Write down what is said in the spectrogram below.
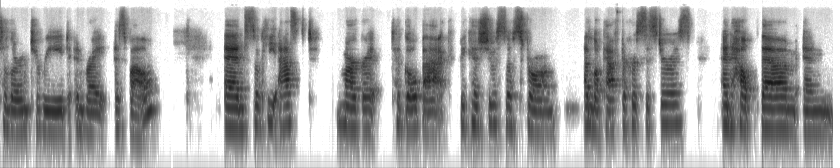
to learn to read and write as well. And so he asked Margaret to go back because she was so strong and look after her sisters and help them and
